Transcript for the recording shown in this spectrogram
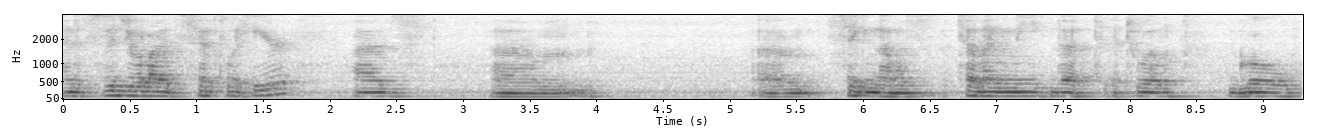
And it's visualized simply here as um, um, signals telling me that it will go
